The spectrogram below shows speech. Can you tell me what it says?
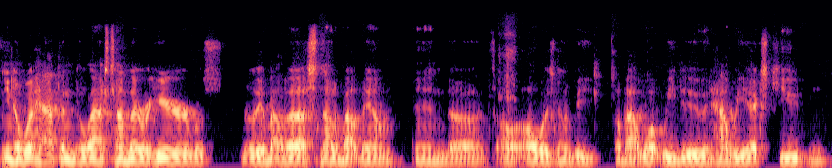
you know what happened the last time they were here was really about us, not about them. And uh, it's always going to be about what we do and how we execute. And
